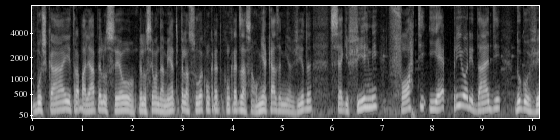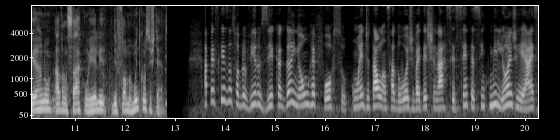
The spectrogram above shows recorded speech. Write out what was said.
buscar e trabalhar pelo seu, pelo seu andamento e pela sua concretização. O Minha Casa Minha Vida segue firme, forte e é prioridade do governo avançar com ele de forma muito consistente. A pesquisa sobre o vírus Zika ganhou um reforço. Um edital lançado hoje vai destinar 65 milhões de reais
